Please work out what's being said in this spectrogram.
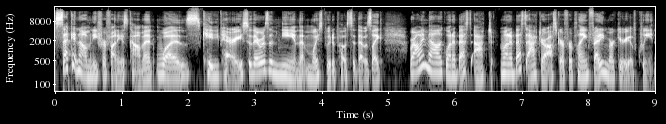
second nominee for funniest comment was Katy Perry. So there was a meme that Moist Buddha posted that was like, Rami Malek won a best act won a best actor Oscar for playing Freddie Mercury of Queen.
